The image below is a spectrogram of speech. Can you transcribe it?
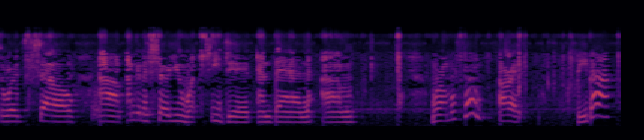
afterwards. So um, I'm going to show you what she did, and then um, we're almost done. All right, be back.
